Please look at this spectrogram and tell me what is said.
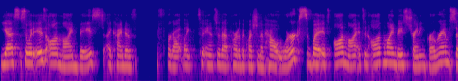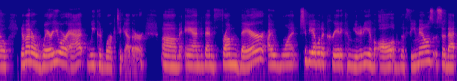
Yes, so it is online based. I kind of forgot like to answer that part of the question of how it works but it's online it's an online based training program so no matter where you are at we could work together um, and then from there i want to be able to create a community of all of the females so that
